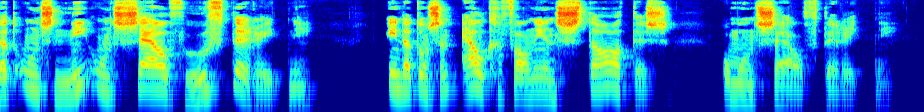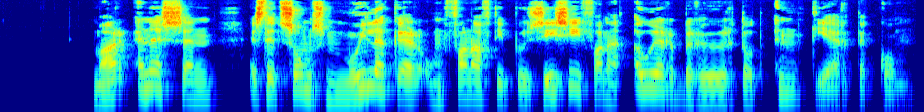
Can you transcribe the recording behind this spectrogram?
dat ons nie onsself hoef te red nie en dat ons in elk geval nie in staat is om onsself te red nie. Maar in 'n sin is dit soms moeiliker om vanaf die posisie van 'n ouer broer tot inkeer te kom.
